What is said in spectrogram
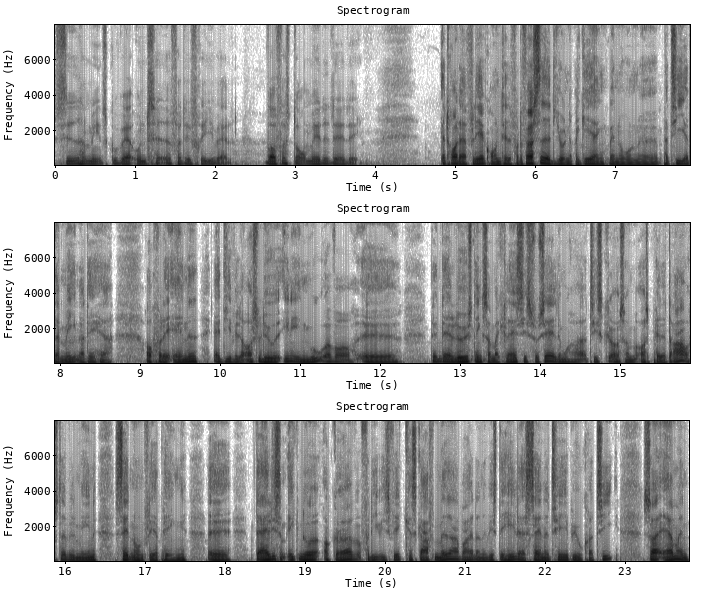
side har ment skulle være undtaget fra det frie valg? Hvorfor står Mette det i dag? Jeg tror, der er flere grunde til det. For det første er de jo en regering med nogle øh, partier, der mener det her. Og for det andet, at de vil også løbe ind i en mur, hvor øh, den der løsning, som er klassisk socialdemokratisk, og som også Pelle Dragsted vil mene, send nogle flere penge. Øh, der er ligesom ikke noget at gøre, fordi hvis vi ikke kan skaffe medarbejderne, hvis det hele er sandet til byråkrati, så er man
